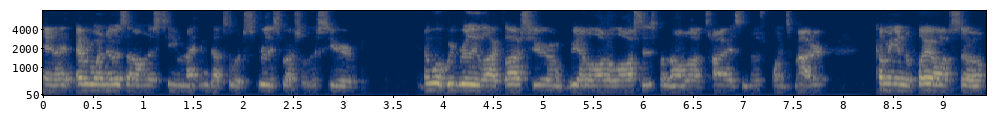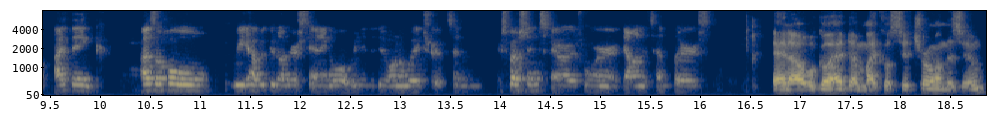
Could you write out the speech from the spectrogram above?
and I, everyone knows that on this team. And I think that's what's really special this year. And what we really lacked last year, we had a lot of losses, but not a lot of ties, and those points matter coming into playoffs. So I think as a whole, we have a good understanding of what we need to do on away trips, and especially in scenarios when we're down to 10 players. And uh, we'll go ahead to Michael Citro on the Zoom.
